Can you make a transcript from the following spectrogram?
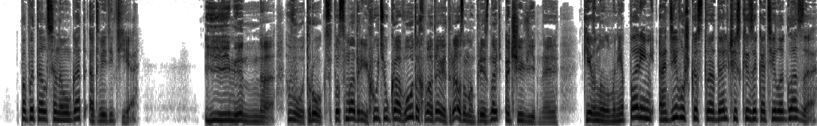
— попытался наугад ответить я. «Именно! Вот, Рокс, посмотри, хоть у кого-то хватает разума признать очевидное!» Кивнул мне парень, а девушка страдальчески закатила глаза,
